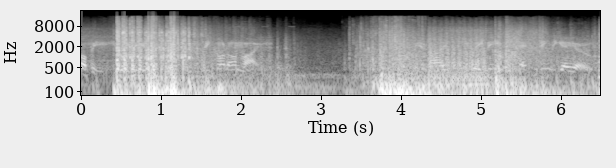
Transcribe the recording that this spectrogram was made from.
Copy. UAV Recon online. Be advised, UAV exiting the AO.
